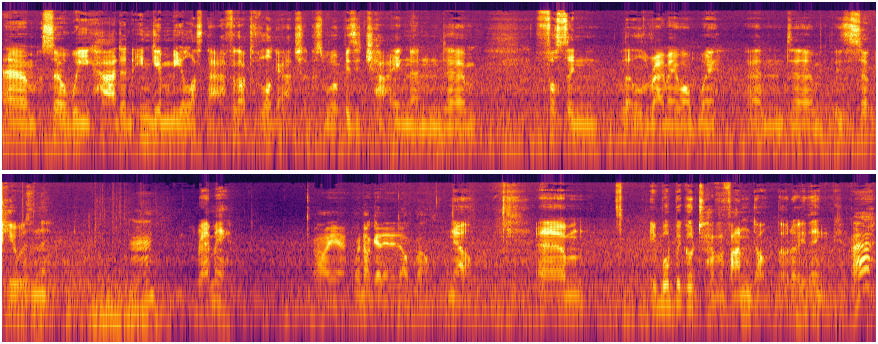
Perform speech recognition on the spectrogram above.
Um, so we had an Indian meal last night. I forgot to vlog it actually because we were busy chatting and um, fussing little Remy, weren't we? And um, he's so cute, isn't he? Remy? Oh yeah, we're not getting a dog though. No. Um, it would be good to have a van dog though, don't you think? Huh?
